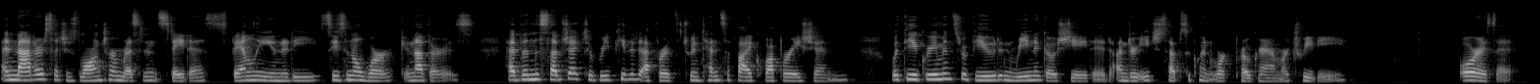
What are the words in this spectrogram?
and matters such as long term resident status, family unity, seasonal work, and others have been the subject of repeated efforts to intensify cooperation, with the agreements reviewed and renegotiated under each subsequent work program or treaty. Or is it?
